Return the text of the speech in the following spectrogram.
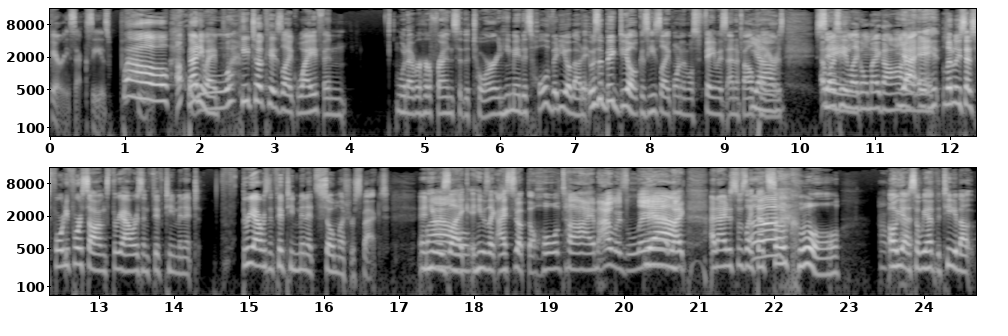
very sexy as well. But anyway, Oh. he took his like wife and whatever her friends to the tour, and he made his whole video about it. It was a big deal because he's like one of the most famous NFL Yeah. players. was he like, oh my god? yeah, Like, it, it literally says 44 songs, three hours and 15 minutes. Three hours and 15 minutes. So much respect. And he was like, and he was like, I stood up the whole time. I was lit. Yeah. Like, and I just was like, that's so cool. Oh, oh yeah. So we have the tea about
